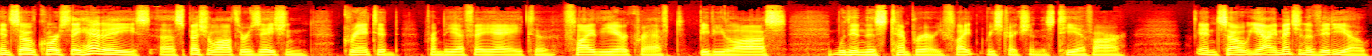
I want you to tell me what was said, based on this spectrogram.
And so, of course, they had a, a special authorization granted from the FAA to fly the aircraft BVLOS within this temporary flight restriction, this TFR. And so, yeah, I mentioned the video.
